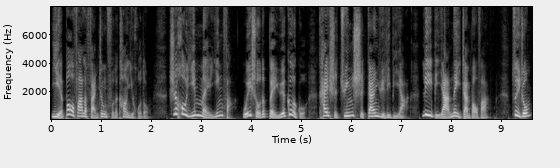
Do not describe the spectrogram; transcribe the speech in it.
也爆发了反政府的抗议活动。之后，以美英法为首的北约各国开始军事干预利比亚，利比亚内战爆发。最终，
